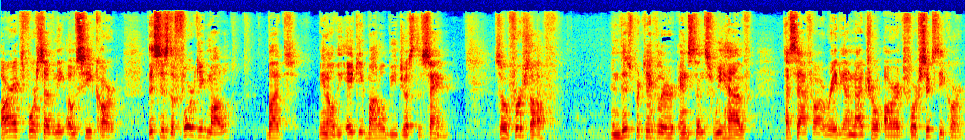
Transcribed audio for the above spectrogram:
RX 470 OC card. This is the 4 gig model, but you know, the 8 gig model will be just the same. So first off, in this particular instance, we have a Sapphire Radeon Nitro RX 460 card.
